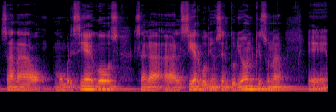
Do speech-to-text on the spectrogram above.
sana a hombres ciegos, saga al siervo de un centurión, que es una eh,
